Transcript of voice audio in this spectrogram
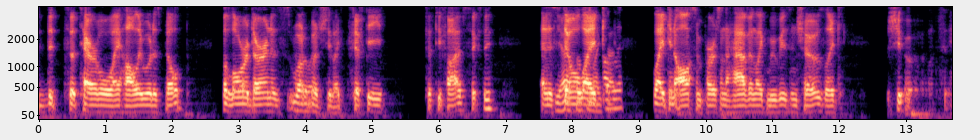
the, the terrible way Hollywood is built. But Laura Dern is what was she like 50, 55, 60? and is yeah, still like like, like, an awesome person to have in like movies and shows. Like she, uh, let's see.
